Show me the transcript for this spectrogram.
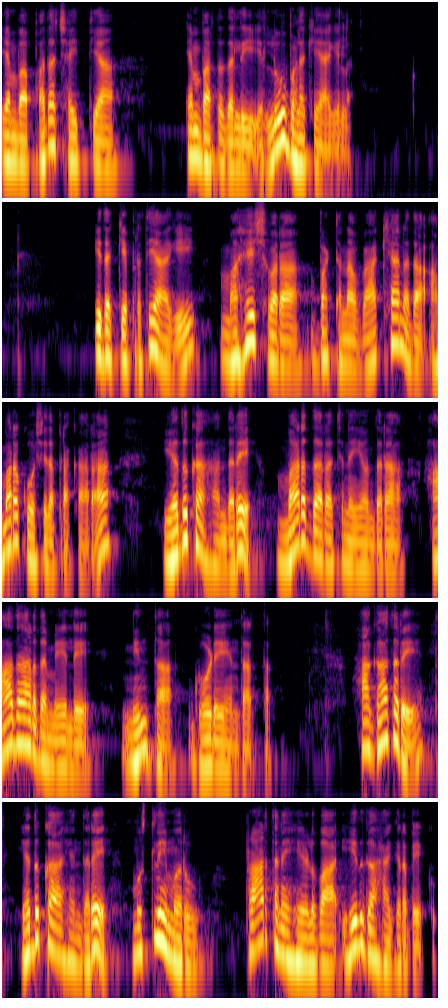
ಎಂಬ ಪದ ಚೈತ್ಯ ಎಂಬರ್ಥದಲ್ಲಿ ಎಲ್ಲೂ ಬಳಕೆಯಾಗಿಲ್ಲ. ಇದಕ್ಕೆ ಪ್ರತಿಯಾಗಿ ಮಹೇಶ್ವರ ಭಟ್ಟನ ವ್ಯಾಖ್ಯಾನದ ಅಮರಕೋಶದ ಪ್ರಕಾರ, ಯದುಕ ಅಂದರೆ ಮರದ ರಚನೆಯೊಂದರ ಆಧಾರದ ಮೇಲೆ ನಿಂತ ಗೋಡೆ ಎಂದರ್ಥ. ಹಾಗಾದರೆ ಯದುಕ ಎಂದರೆ ಮುಸ್ಲಿಮರು ಪ್ರಾರ್ಥನೆ ಹೇಳುವ ಈದ್ಗಾ ಆಗಿರಬೇಕು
